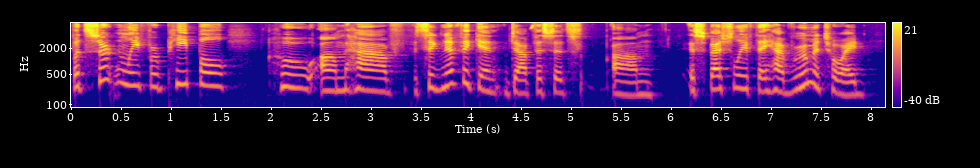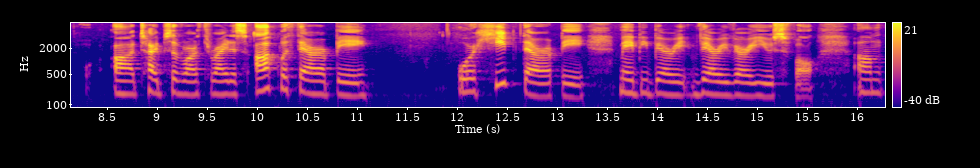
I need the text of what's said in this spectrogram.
But certainly for people who um, have significant deficits, um, especially if they have rheumatoid uh, types of arthritis, aquatherapy or heat therapy may be very, very, very useful. Um,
